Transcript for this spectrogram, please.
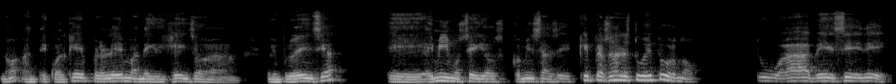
¿no? Ante cualquier problema, negligencia o, imprudencia, eh, ahí mismo ellos comienzan a decir, ¿qué personal estuve de turno? Tú A, B, C, D.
